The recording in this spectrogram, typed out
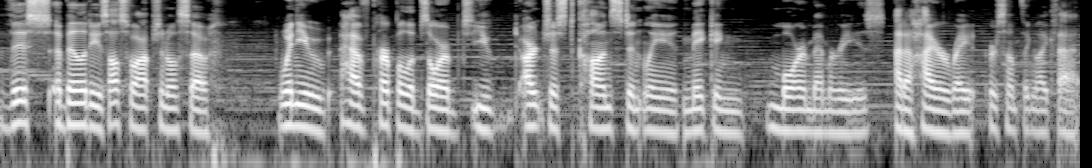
this ability is also optional, so when you have purple absorbed, you aren't just constantly making more memories at a higher rate or something like that.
